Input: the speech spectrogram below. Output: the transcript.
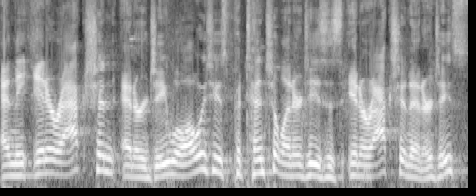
And the interaction energy, we'll always use potential energies as interaction energies.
